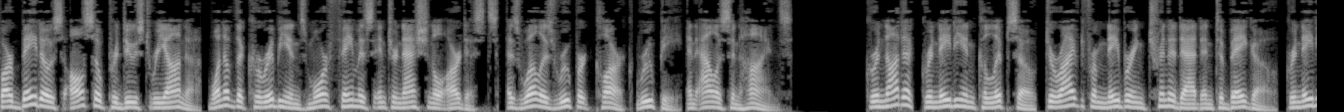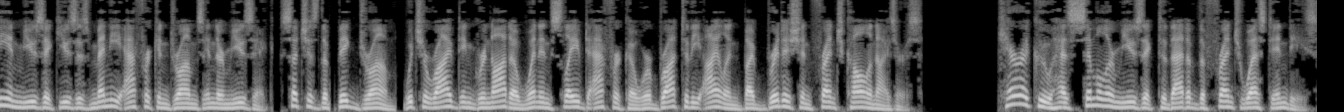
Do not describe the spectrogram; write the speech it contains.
Barbados also produced Rihanna, one of the Caribbean's more famous international artists, as well as Rupert Clarke and Alison Hinds. Grenada – Grenadian calypso, derived from neighbouring Trinidad and Tobago, Grenadian music uses many African drums in their music, such as the «big drum», which arrived in Grenada when enslaved Africa were brought to the island by British and French colonizers. Carriacou has similar music to that of the French West Indies.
